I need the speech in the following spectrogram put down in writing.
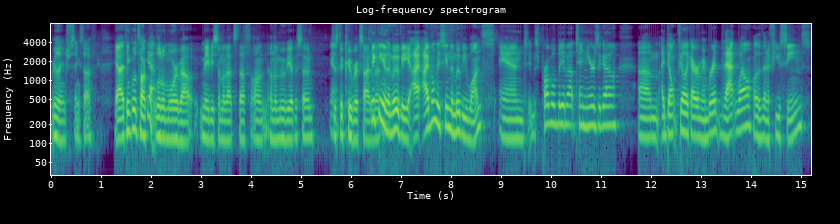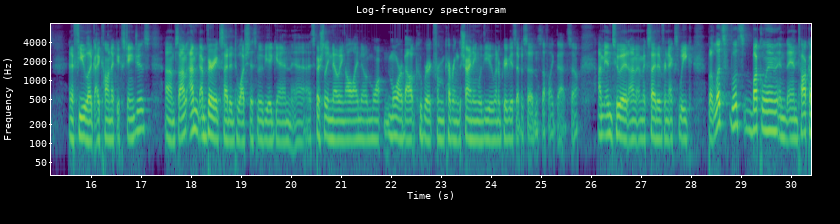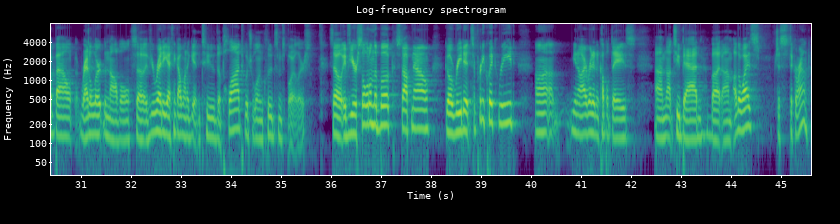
Really interesting stuff. Yeah, I think we'll talk Yeah. a little more about maybe some of that stuff on, on the movie episode. Just the Kubrick side of Speaking it. of the movie, I, I've only seen the movie once, and it was probably about 10 years ago. Um, I don't feel like I remember it that well, other than a few scenes and a few like iconic exchanges. Um, so I'm, I'm, I'm very excited to watch this movie again, uh, especially knowing all I know more, more about Kubrick from covering The Shining with you in a previous episode and stuff like that. So I'm into it. I'm, I'm excited for next week. But let's let's buckle in and, and talk about Red Alert, the novel. So if you're ready, I think I want to get into the plot, which will include some spoilers. So if you're sold on the book, stop now, go read it. It's a pretty quick read. Uh, you know, I read it in a couple days. Um, not too bad, but um, otherwise, just stick around.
